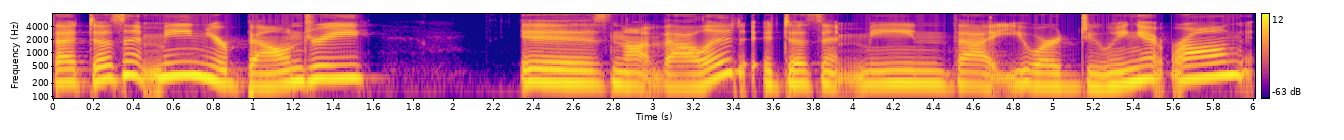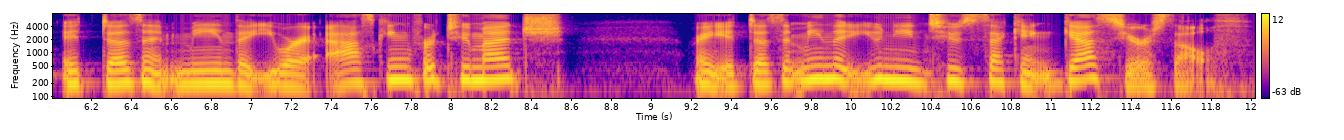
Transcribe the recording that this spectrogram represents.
That doesn't mean your boundary is not valid. It doesn't mean that you are doing it wrong. It doesn't mean that you are asking for too much, right? It doesn't mean that you need to second guess yourself.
